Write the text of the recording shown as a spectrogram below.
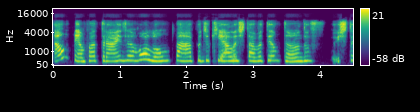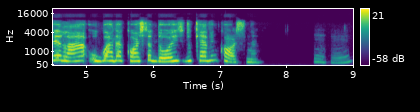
há um tempo atrás rolou um papo de que ela estava tentando estrelar o Guarda-Costa 2 do Kevin Costner. Uhum.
